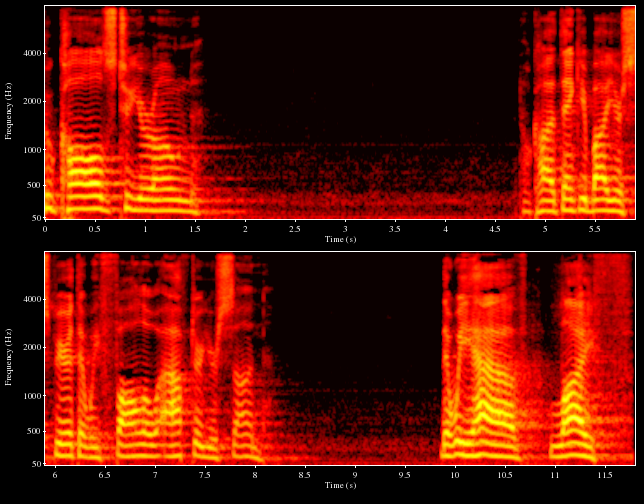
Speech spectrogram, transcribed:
who calls to your own. Oh God, thank you by your Spirit that we follow after your Son, that we have life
